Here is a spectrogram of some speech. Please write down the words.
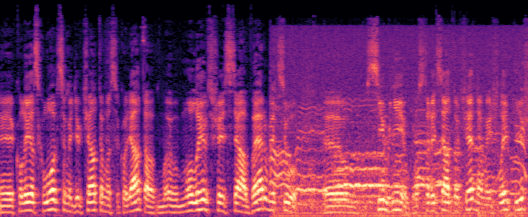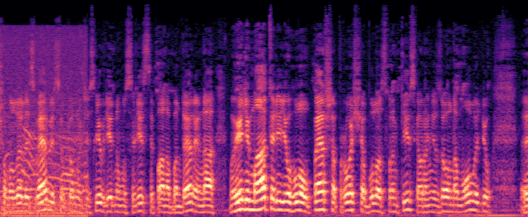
Е, Коли я з хлопцями, дівчатами, соколята, молившися вервицю е, сім днів, з 30 червня ми йшли пішо, молились вервицю, в тому числі в рідному селі Степана Бандери. На могилі матері його перша проща була з Франківська, організована молоддю, е,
